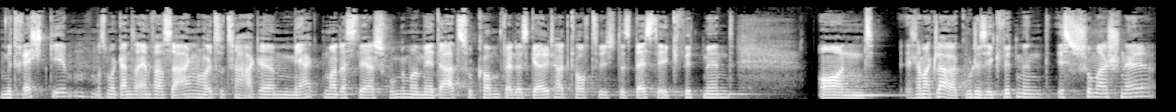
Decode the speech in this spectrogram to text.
mit Recht geben, muss man ganz einfach sagen. Heutzutage merkt man, dass der Schwung immer mehr dazu kommt, wer das Geld hat, kauft sich das beste Equipment. Und ich sag mal klar, gutes Equipment ist schon mal schnell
